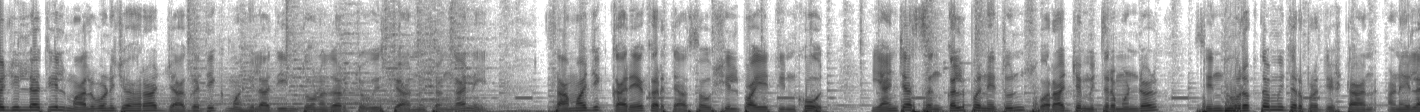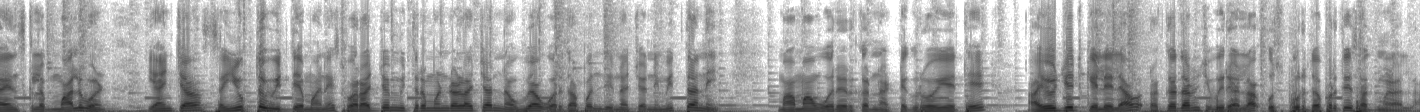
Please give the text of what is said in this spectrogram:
जिल्ह्यातील मालवण शहरात जागतिक महिला दिन दोन हजार चोवीसच्या अनुषंगाने सामाजिक कार्यकर्त्या सौशिल्पा यतीन खोत यांच्या संकल्पनेतून स्वराज्य मित्रमंडळ सिंधू रक्तमित्र प्रतिष्ठान आणि लायन्स क्लब मालवण यांच्या संयुक्त विद्यमाने स्वराज्य मित्रमंडळाच्या नवव्या वर्धापन दिनाच्या निमित्ताने मामा वरेरकर नाट्यगृह येथे आयोजित केलेल्या रक्तदान शिबिराला उत्स्फूर्त प्रतिसाद मिळाला.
